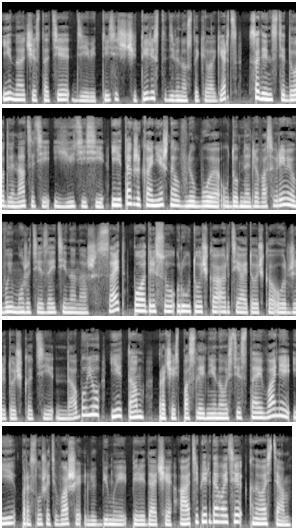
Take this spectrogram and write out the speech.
и на частоте 9490 кГц с 11 до 12 UTC. И также, конечно, в любое удобное для вас время вы можете зайти на наш сайт по адресу ru.rti.org.tw и там прочесть последние новости с Тайваня и прослушать ваши любимые передачи. А теперь давайте к новостям.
